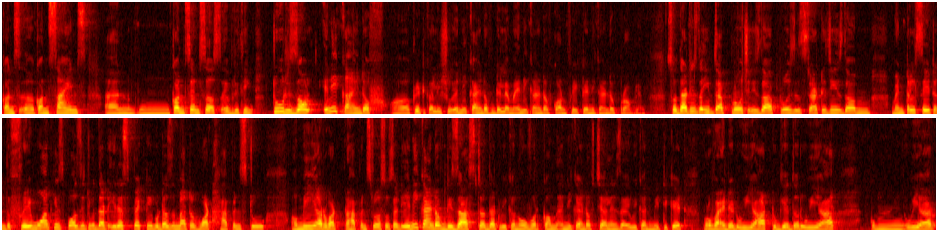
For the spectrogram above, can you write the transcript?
cons, uh, conscience and um, consensus everything to resolve any kind of uh, critical issue any kind of dilemma any kind of conflict any kind of problem. So that is the if the approach is the approach the strategy is the um, mental state and the framework is positive that irrespective it does not matter what happens to uh, me or what happens to our society, any kind of disaster that we can overcome, any kind of challenge that we can mitigate provided we are together, we are um, we are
